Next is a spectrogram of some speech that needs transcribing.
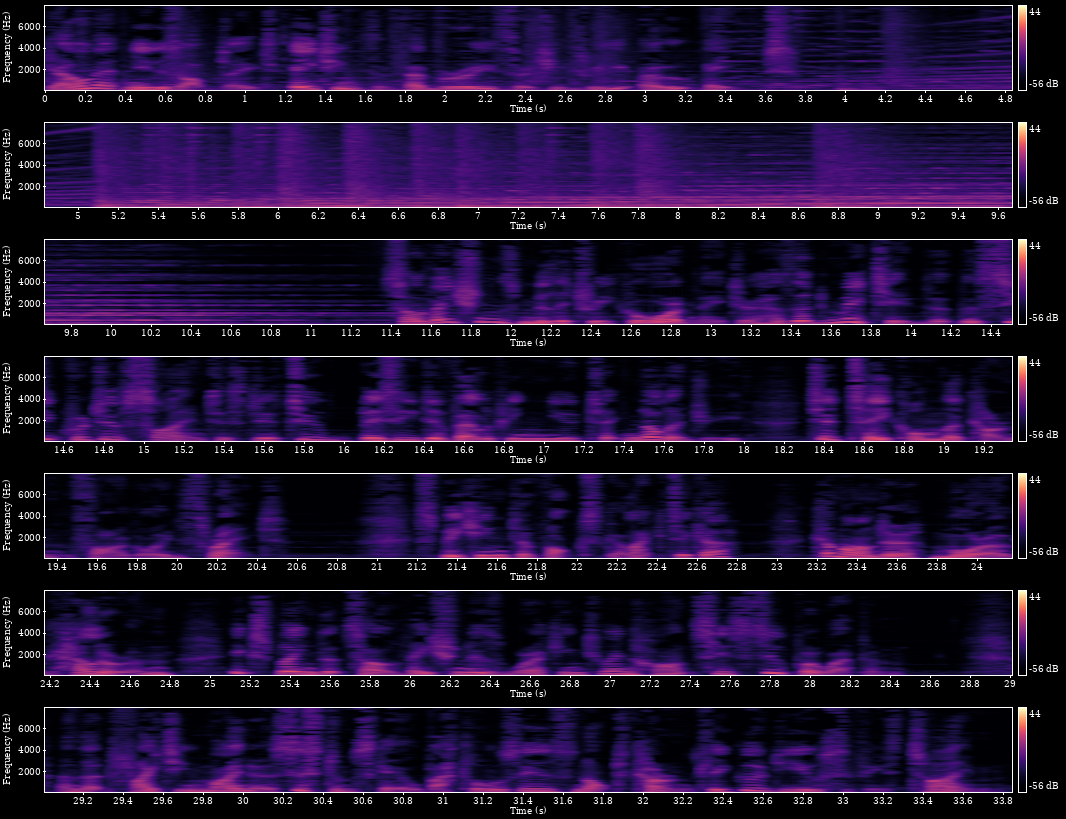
Galnet News Update, 18th of February 3308. Salvation's military coordinator has admitted that the secretive scientist is too busy developing new technology to take on the current Thargoid threat. Speaking to Vox Galactica, Commander Morag Halloran explained that Salvation is working to enhance his superweapon, and that fighting minor system-scale battles is not currently good use of his time.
